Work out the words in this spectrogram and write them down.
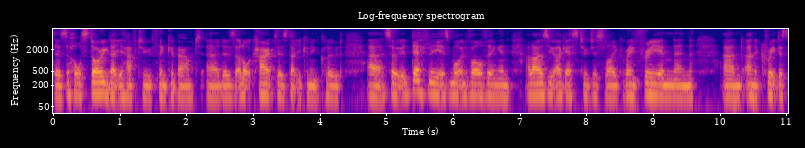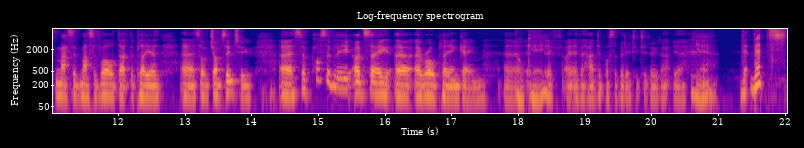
there's a whole story that you have to think about. Uh, there's a lot of characters that you can include. Uh, so it definitely is more involving and allows you, I guess, to just like reign free and and and and create this massive massive world that the player uh, sort of jumps into. so possibly, I'd say a, a role playing game. okay. If, if I ever had the possibility to do that, yeah. Yeah. Th- that's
